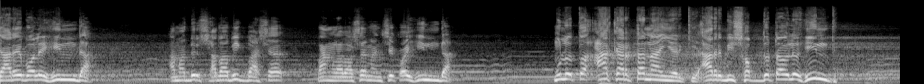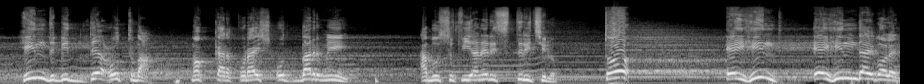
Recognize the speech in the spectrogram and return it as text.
যারে বলে হিন্দা। আমাদের স্বাভাবিক ভাষা, বাংলা ভাষায় মানুষে কয় হিন্দা। মূলত আকারটা নাই আর কি, আরবি শব্দটা হলো হিন্দ। হিন্দ বিদ্যে উতবা, মক্কার কোরাইশ উতবার মেয়ে আবু সুফিয়ানের স্ত্রী ছিল। তো এই হিন্দ, এই হিন্দাই বলেন,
